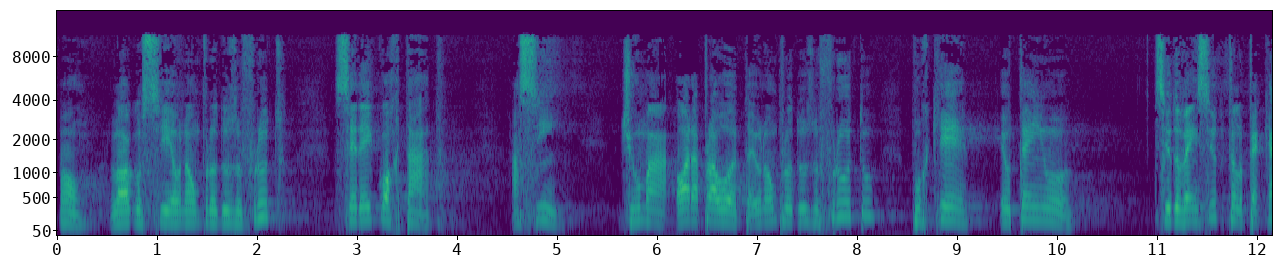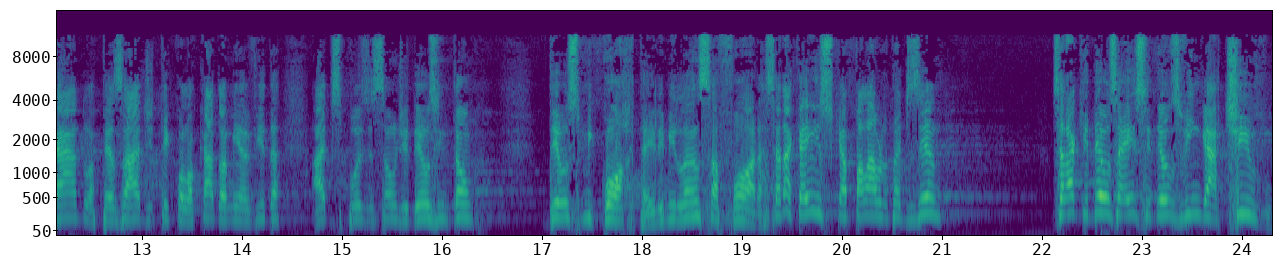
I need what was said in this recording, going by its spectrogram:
Bom, logo se eu não produzo fruto, serei cortado. Assim, de uma hora para outra, eu não produzo fruto porque eu tenho sido vencido pelo pecado, apesar de ter colocado a minha vida à disposição de Deus, então Deus me corta, Ele me lança fora. Será que é isso que a palavra está dizendo? Será que Deus é esse Deus vingativo?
